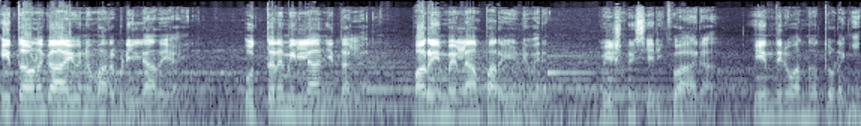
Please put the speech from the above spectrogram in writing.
ഇത്തവണ ഗായുവിന് മറുപടി ഇല്ലാതെയായി. ഉത്തരമില്ലാഞ്ഞിട്ടല്ല പറയുമ്പോൾ എല്ലാം പറയേണ്ടി വരും. വിഷ്ണു ശരിക്കും ആരാ? എന്തിനു വന്ന് തുടങ്ങി?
